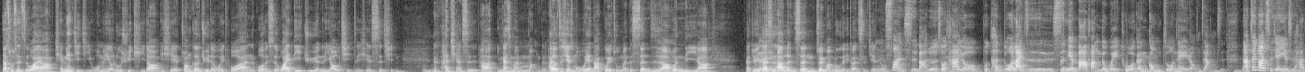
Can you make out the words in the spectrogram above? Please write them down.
那除此之外啊，前面几集我们有陆续提到一些装歌剧的委托案，或者是外地剧院的邀请这些事情。看起来是他应该是蛮忙的，还有这些什么维也纳贵族们的生日啊、婚礼啊。感觉应该是他人生最忙碌的一段时间哦。算是吧，就是说他有不很多来自四面八方的委托跟工作内容这样子。那这段时间也是他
